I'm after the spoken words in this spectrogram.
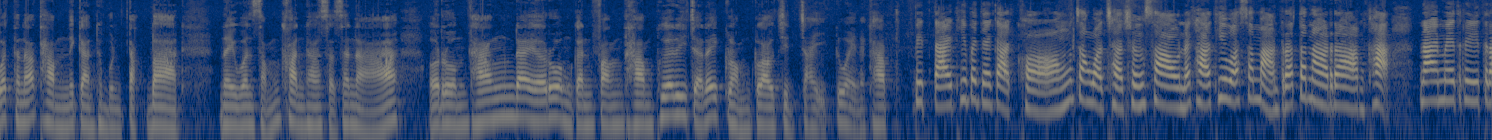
วัฒนธรรมในการทำบุญตักบาตร ในวันสำคัญทางศาสนา รวมทั้งได้ร่วมกันฟังธรรมเพื่อที่จะได้กล่อมกล่าวจิตใจอีกด้วยนะครับ ปิดท้ายที่บรรยากาศของจังหวัดฉะเชิงเซานะคะ ที่วัดสมานรัตนารามค่ะ นายเมตรีไตร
